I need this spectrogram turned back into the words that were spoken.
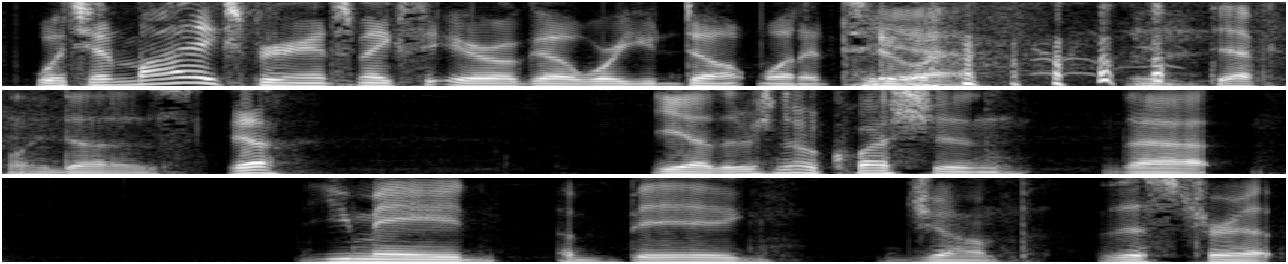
which in my experience makes the arrow go where you don't want it to. Yeah. it definitely does. yeah. Yeah, there's no question that you made a big jump this trip.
